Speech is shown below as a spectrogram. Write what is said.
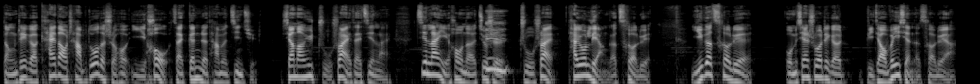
等这个开道差不多的时候，以后再跟着他们进去，相当于主帅再进来。进来以后呢，就是嗯主帅他有两个策略，一个策略，我们先说这个比较危险的策略啊，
